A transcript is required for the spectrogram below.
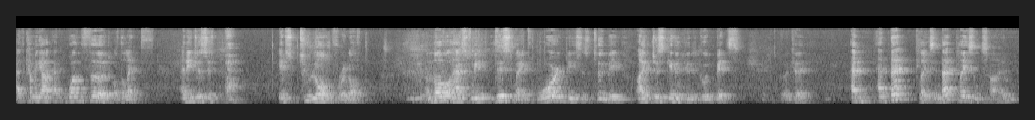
at coming out at one third of the length. And he just says, it's too long for a novel. A novel has to be this length. War and Peace is too big. I've just given you the good bits. Okay? And at that place, in that place and time,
